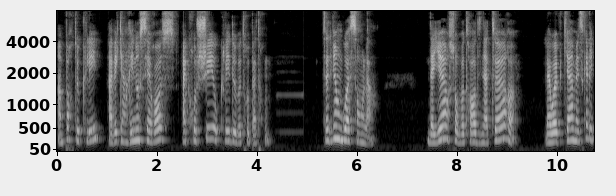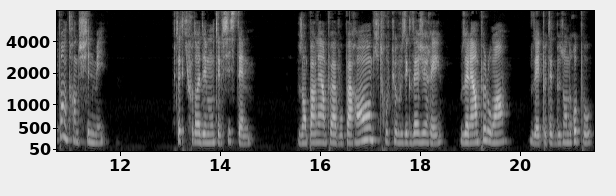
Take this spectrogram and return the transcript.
un porte-clés avec un rhinocéros accroché aux clés de votre patron. Ça devient angoissant là. D'ailleurs, sur votre ordinateur, la webcam, est-ce qu'elle n'est pas en train de filmer? Peut-être qu'il faudrait démonter le système. Vous en parlez un peu à vos parents qui trouvent que vous exagérez. Vous allez un peu loin. Vous avez peut-être besoin de repos.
